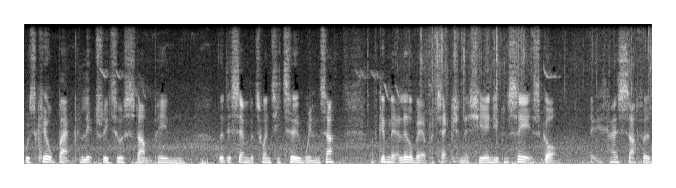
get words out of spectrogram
was killed back literally to a stump in the December 22 winter. I've given it a little bit of protection this year and you can see it's got it has suffered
